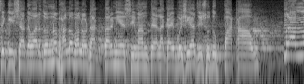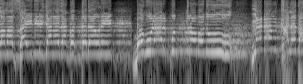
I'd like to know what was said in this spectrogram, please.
চিকিৎসা দেওয়ার জন্য ভালো ভালো ডাক্তার নিয়ে সীমান্ত এলাকায় বসে আছি, শুধু পাঠাও। আমরা আল্লামা সাইদির জানাজা করতে দেওনি। বগুড়ার পুত্রবধূ ম্যাডাম খালেদা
